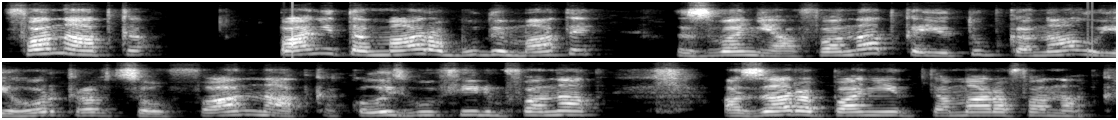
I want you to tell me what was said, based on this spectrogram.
фанатка. Пані Тамара буде мати звання. Фанатка Ютуб каналу Єгор Кравцов. Фанатка. Колись був фільм Фанат, а зараз пані Тамара Фанатка.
